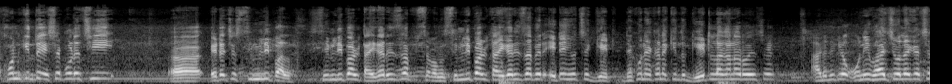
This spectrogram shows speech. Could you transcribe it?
এখন কিন্তু এসে পড়েছি এটা হচ্ছে সিমলিপাল সিমলিপাল টাইগার রিজার্ভ এবং সিমলিপাল টাইগার রিজার্ভের এটাই হচ্ছে গেট দেখুন, এখানে কিন্তু গেট লাগানো রয়েছে। আর এদিকে অনি ভাই চলে গেছে।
